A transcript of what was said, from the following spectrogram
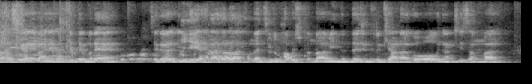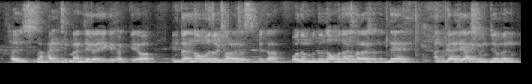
자, 시간이 많이 갔기 때문에 제가 일일이 하나달라 코멘트를 좀 하고 싶은 마음이 있는데 지금 그렇게 안 하고 그냥 시상만 할- 시상 할 팀만 제가 얘기할게요. 일단 너무들 잘하셨습니다. 모든 분들 너무나 잘하셨는데 한 가지 아쉬운 점은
